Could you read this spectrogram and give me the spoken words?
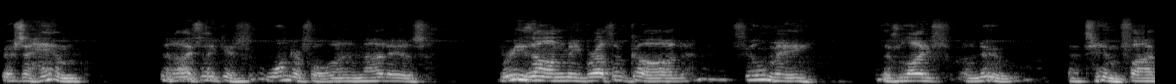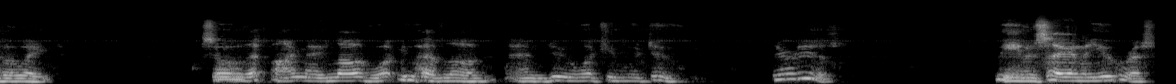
There's a hymn that I think is wonderful, and that is Breathe on me, breath of God, fill me with life anew. That's hymn 508. So that I may love what you have loved and do what you would do. There it is. We even say in the Eucharist,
